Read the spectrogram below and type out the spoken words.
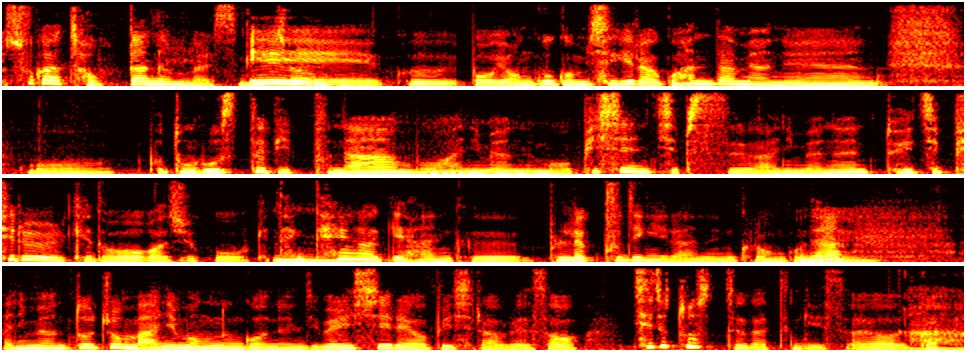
수가 적다는 말씀이죠? 예, 그 뭐 영국 음식이라고 한다면은 뭐 보통 로스트 비프나 뭐 음. 아니면 뭐 fish and chips 아니면은 돼지 피를 이렇게 넣어가지고 이렇게 음. 탱탱하게 한 그 black pudding이라는 그런 거나 네. 아니면 또 좀 많이 먹는 거는 이제 Welsh rarebit이라고 그래서 치즈 토스트 같은 게 있어요. 그러니까 아.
